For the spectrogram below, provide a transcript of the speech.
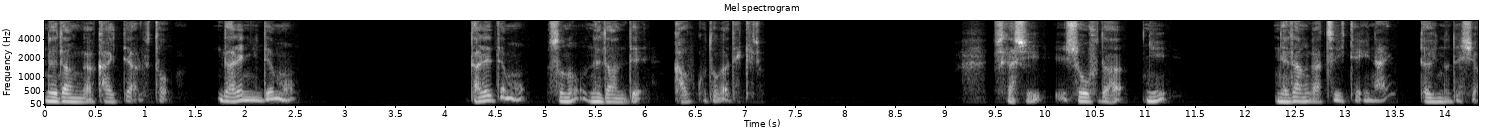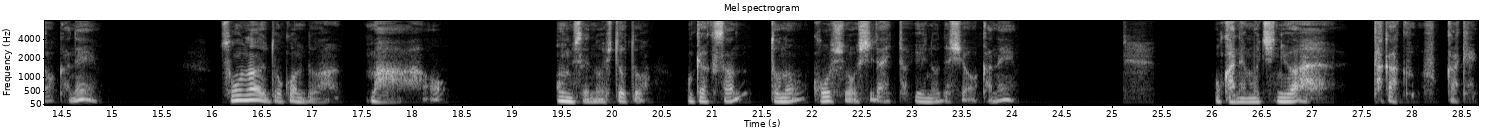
値段が書いてあると誰にでも誰でもその値段で買うことができる。しかし小札に値段がついていない。というのでしょうかね。そうなると今度はまあお店の人とお客さんとの交渉次第というのでしょうかね。お金持ちには高くふっかけ。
